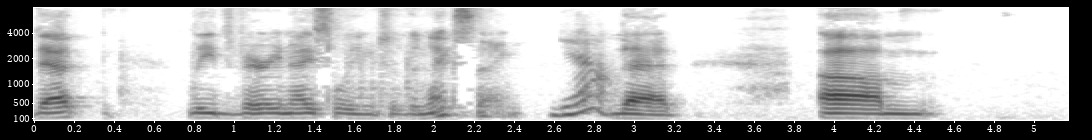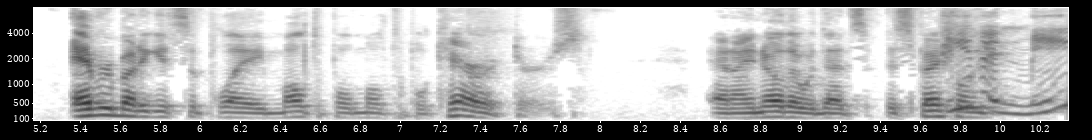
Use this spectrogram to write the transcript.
that leads very nicely into the next thing Yeah. that um everybody gets to play multiple multiple characters. And I know that that's especially Even me?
